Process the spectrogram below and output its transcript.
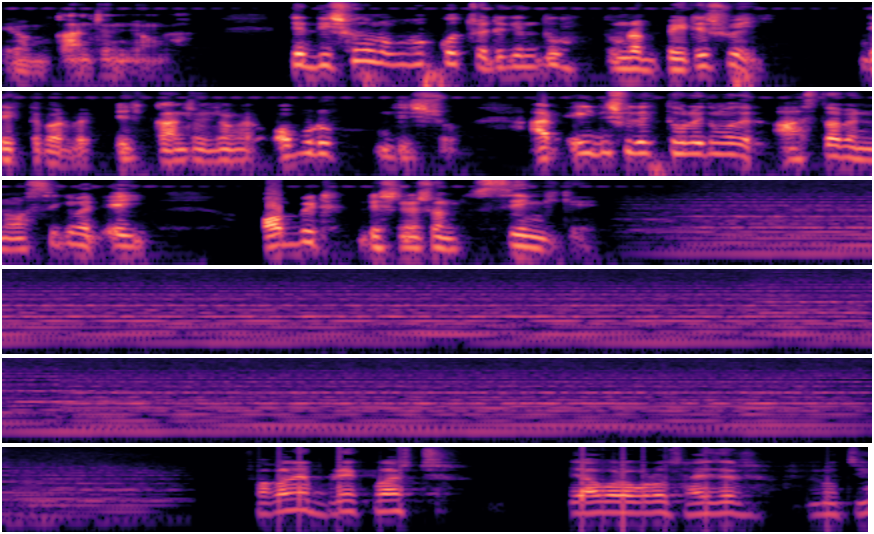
এরকম কাঞ্চনজঙ্ঘা। যে দৃশ্য তোমরা উপভোগ করছ এটা কিন্তু তোমরা বেটে শুয়েই দেখতে পারবে, এই কাঞ্চনজঙ্ঘার অপরূপ দৃশ্য। আর এই দৃশ্য দেখতে হলে তোমাদের আসতে হবে নর্থ সিকিমের এই অফবিট ডেস্টিনেশন সিঙ্গিকে। সকালের ব্রেকফাস্ট ইয়া বড় বড় সাইজের লুচি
